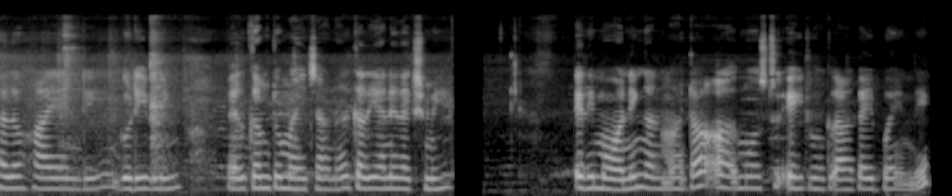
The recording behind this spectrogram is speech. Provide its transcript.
హలో హాయ్ అండి. Good evening. Welcome to my channel Kalyani Lakshmi. ఇది మార్నింగ్ అనమాట ఆల్మోస్ట్ ఎయిట్ ఓ క్లాక్ అయిపోయింది.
